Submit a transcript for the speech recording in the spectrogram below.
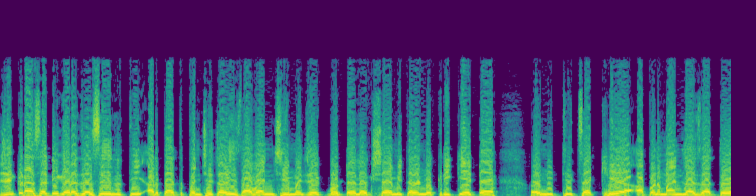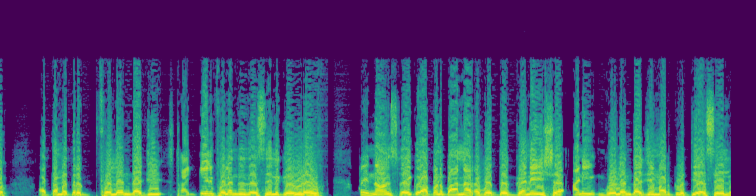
जिंकण्यासाठी गरज असेल ती अर्थात पंचेचाळीस धावांची म्हणजे एक मोठं लक्ष आहे. मित्रांनो क्रिकेट अनितीचा खेळ आपण मानला जातो. आता मात्र फलंदाजी स्ट्राईकेन फलंदाज असेल गौरव. आणि नॉन स्ट्राईकला आपण पाहणार आहोत गणेश आणि गोलंदाजी मार्कवरती असेल.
